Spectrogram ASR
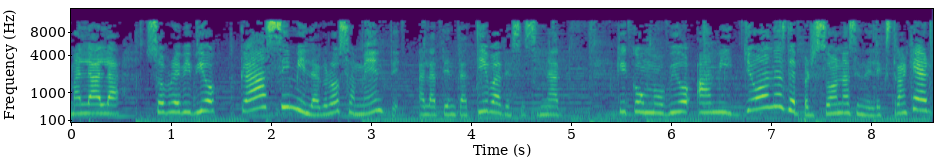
Malala sobrevivió casi milagrosamente a la tentativa de asesinato que conmovió a millones de personas en el extranjero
